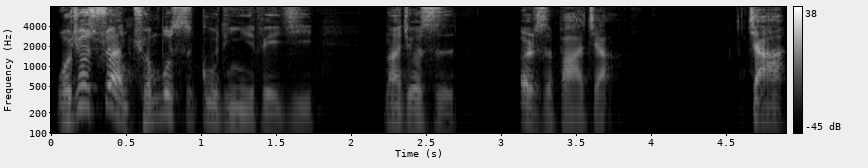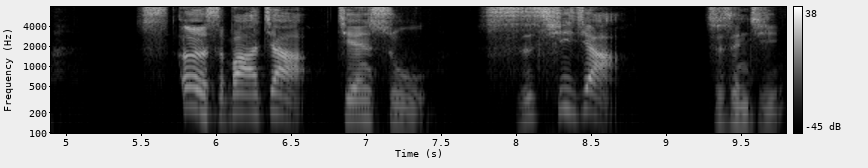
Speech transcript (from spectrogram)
我就算全部是固定翼飞机，那就是二十八架加二十八架歼十五，十七架直升机。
